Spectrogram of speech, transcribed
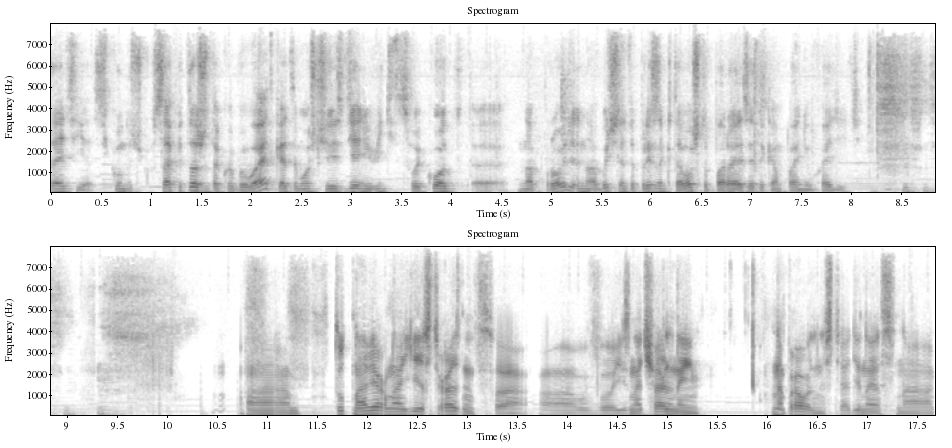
Дайте я секундочку. В SAP тоже такое бывает, когда ты можешь через день увидеть свой код э, на проде, но обычно это признак того, что пора из этой компании уходить. А, тут, наверное, есть разница а, в изначальной направленности 1С на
